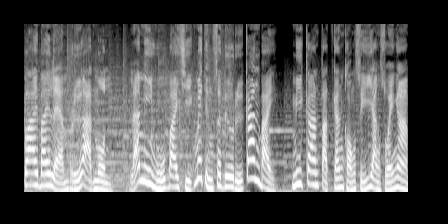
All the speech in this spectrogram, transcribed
ปลายใบแหลมหรืออาจมน และมีหูใบฉีกไม่ถึงสะดือหรือก้านใบ มีการตัดกันของสีอย่างสวยงาม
